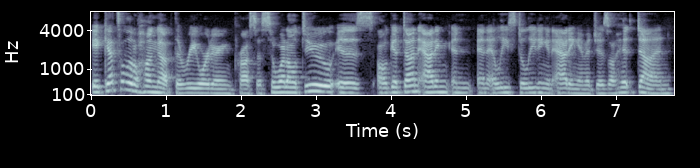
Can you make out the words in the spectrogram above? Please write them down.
it gets a little hung up, the reordering process. So what I'll do is I'll get done adding and, and at least deleting and adding images. I'll hit done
